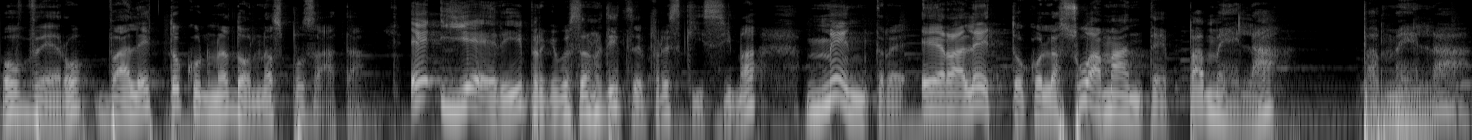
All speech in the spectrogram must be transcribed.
ovvero va a letto con una donna sposata. E ieri, perché questa notizia è freschissima, mentre era a letto con la sua amante Pamela, Pamela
